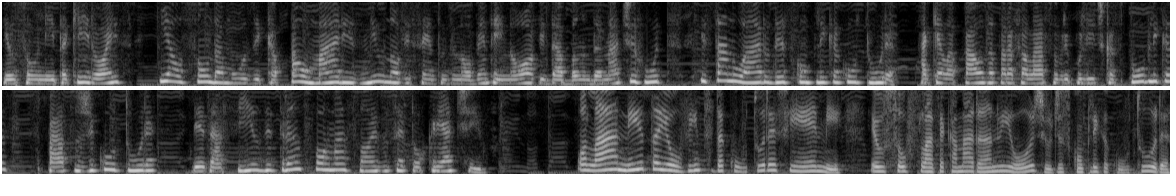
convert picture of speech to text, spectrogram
Eu sou Nita Queiroz e ao som da música Palmares 1999 da banda Nat Roots está no ar o Descomplica Cultura, aquela pausa para falar sobre políticas públicas, espaços de cultura, desafios e transformações do setor criativo. Olá, Anitta e ouvintes da Cultura FM. Eu sou Flávia Camarano e hoje o Descomplica Cultura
